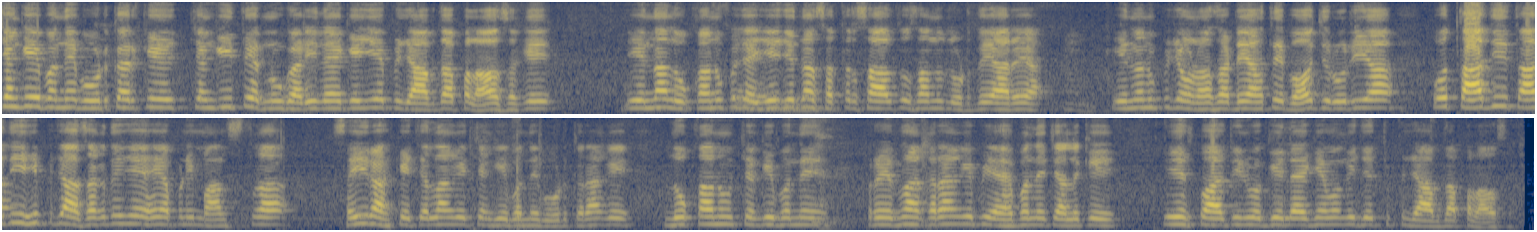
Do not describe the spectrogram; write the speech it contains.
ਚੰਗੇ ਬੰਦੇ ਵੋਟ ਕਰਕੇ ਚੰਗੀ ਧਿਰ ਨੂੰ ਗਾੜੀ ਲੈ ਕੇ ਇਹ ਪੰਜਾਬ ਦਾ ਭਲਾ ਹੋ ਸਕੇ। ਜੇ ਇਹਨਾਂ ਲੋਕਾਂ ਨੂੰ ਭਜਾਈਏ ਜਿੱਦਾਂ 70 ਸਾਲ ਤੋਂ ਸਾਨੂੰ ਲੁੱਟਦੇ ਆ ਰਹੇ ਆ ਇਹਨਾਂ ਨੂੰ ਭਜਾਉਣਾ ਸਾਡੇ ਵਾਸਤੇ ਬਹੁਤ ਜ਼ਰੂਰੀ ਆ। ਉਹ ਤਾਜੀ ਤਾਜੀ ਹੀ ਭਜਾ ਸਕਦੇ ਜੇ ਇਹ ਆਪਣੀ ਮਾਨਸਿਕਤਾ ਸਹੀ ਰੱਖ ਕੇ ਚੱਲਾਂਗੇ ਚੰਗੇ ਬੰਦੇ ਵੋਟ ਕਰਾਂਗੇ ਲੋਕਾਂ ਨੂੰ ਚੰਗੇ ਬੰਦੇ ਪ੍ਰੇਰਨਾ ਕਰਾਂਗੇ ਵੀ ਇਸ ਬੰਦੇ ਚੱਲ ਕੇ ਇਸ ਪਾਰਟੀ ਨੂੰ ਅੱਗੇ ਲੈ ਕੇ ਆਵਾਂਗੇ ਜਿਸ 'ਚ ਪੰਜਾਬ ਦਾ ਭਲਾ ਹੋ ਸਕੇ।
